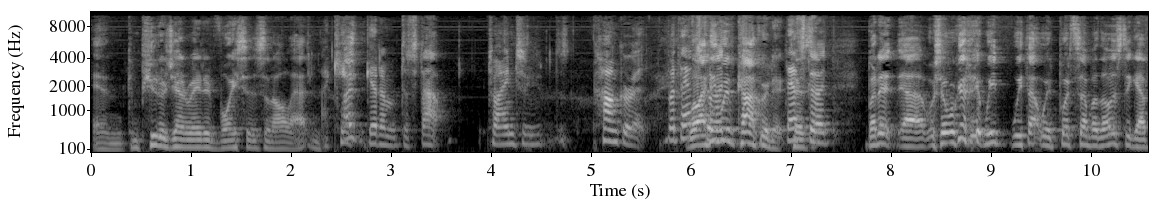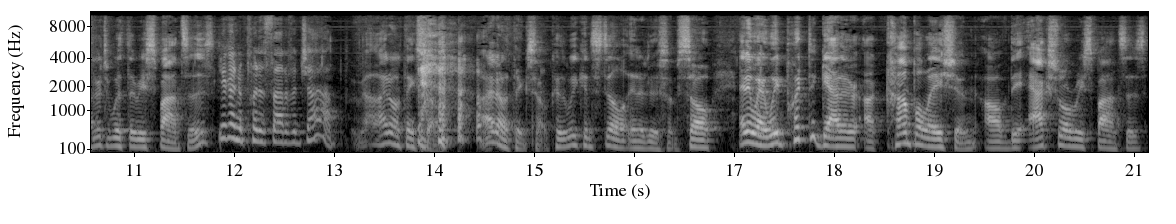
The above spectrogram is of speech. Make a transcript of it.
and computer generated voices and all that. And I can't I, get them to stop trying to conquer it. But that's well, I good. think we've conquered it. That's good. But it, uh, so we're gonna we we thought we'd put some of those together with the responses. You're gonna put us out of a job. I don't think so. I don't think so because we can still introduce them. So anyway, we put together a compilation of the actual responses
